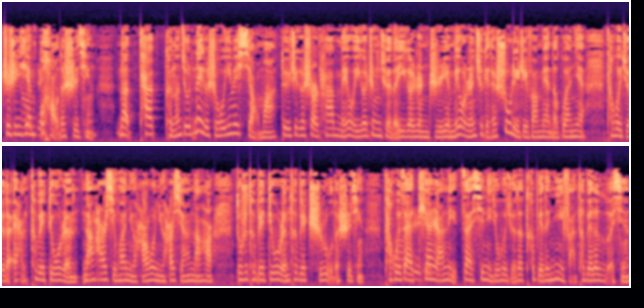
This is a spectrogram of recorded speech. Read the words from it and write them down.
这是一件不好的事情。那他可能就那个时候因为小嘛，对于这个事儿他没有一个正确的一个认知，也没有人去给他树立这方面的观念，他会觉得哎呀特别丢人。男孩喜欢女孩或者女孩喜欢男孩，都是特别丢人、特别耻辱的事情。他会在天然里，在心里就会觉得特别的逆反、特别的恶心。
